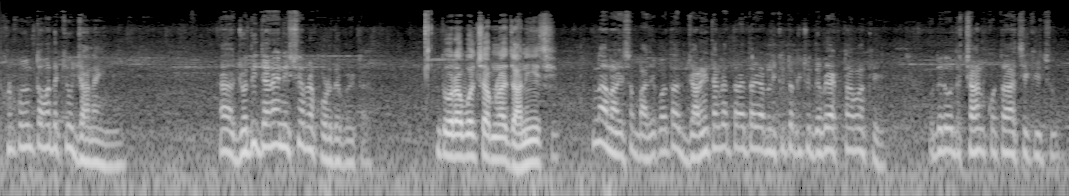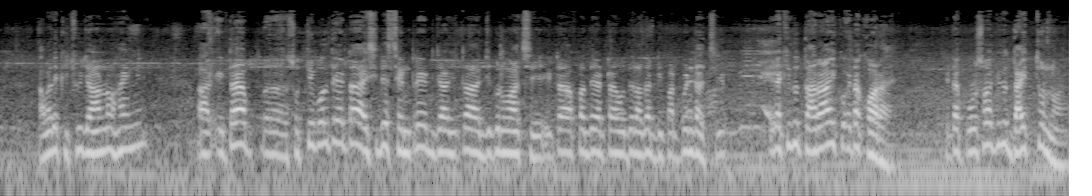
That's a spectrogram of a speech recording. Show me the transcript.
এখন পর্যন্ত আমাদের কেউ জানায়নি। হ্যাঁ যদি জানায় নিশ্চয়ই আমরা করে দেবো এটা। কিন্তু ওরা বলছে আমরা জানিয়েছি। না না এসব বাজে কথা জানিয়ে থাকলে তারা তারা লিখিত কিছু দেবে একটা আমাকে। ওদের ওদের চান কোথা আছে কিছু। আমাদের কিছুই জানানো হয়নি। আর এটা সত্যি বলতে এটা আইসিডিএস সেন্টারের যা যেটা যেগুলো আছে এটা আপনাদের একটা ওদের আলাদা ডিপার্টমেন্ট আছে। এটা কিন্তু তারাই এটা করায়। এটা পৌরসভা কিন্তু দায়িত্ব নয়।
